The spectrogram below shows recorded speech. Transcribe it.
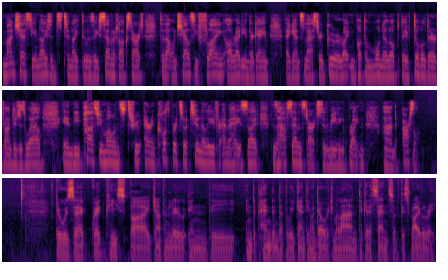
Manchester United tonight. There was a 7 o'clock start to that one. Chelsea flying already in their game against Leicester. Guro Reiten put them 1 0 up. They've doubled their advantage as well in the past few moments through Erin Cuthbert. So a 2 0 lead for Emma Hayes' side. There's a half seven starts to the meeting of Brighton and Arsenal. There was a great piece by Jonathan Liew in the Independent at the weekend. He went over to Milan to get a sense of this rivalry.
